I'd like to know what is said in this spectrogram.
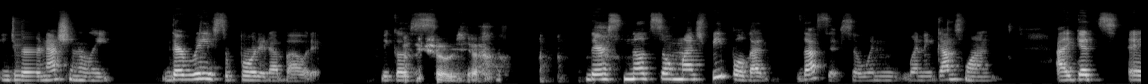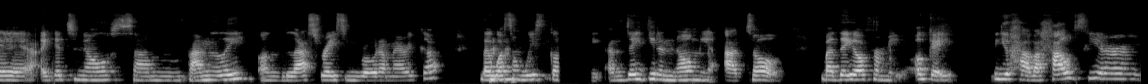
internationally they're really supported about it. Because it shows yeah. there's not so much people that does it. So when when it comes one I get uh, I get to know some family on the last race in Road America that mm-hmm. was on Wisconsin, and they didn't know me at all. But they offered me, okay, you have a house here,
